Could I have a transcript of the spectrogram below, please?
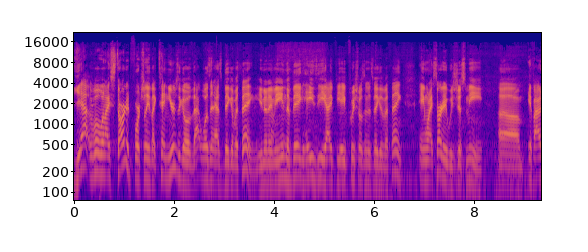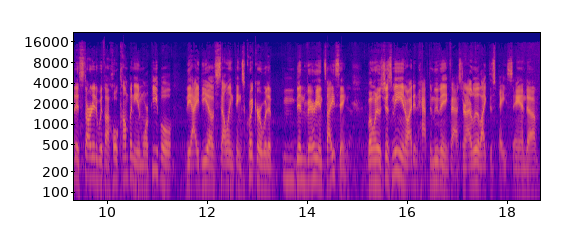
Yeah, well, when I started, fortunately, like 10 years ago, that wasn't as big of a thing. You know what I mean? The big hazy IPA push wasn't as big of a thing. And when I started, it was just me. Um, if I had started with a whole company and more people, the idea of selling things quicker would have been very enticing. But when it was just me, you know, I didn't have to move anything faster. And I really like this pace. And um,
